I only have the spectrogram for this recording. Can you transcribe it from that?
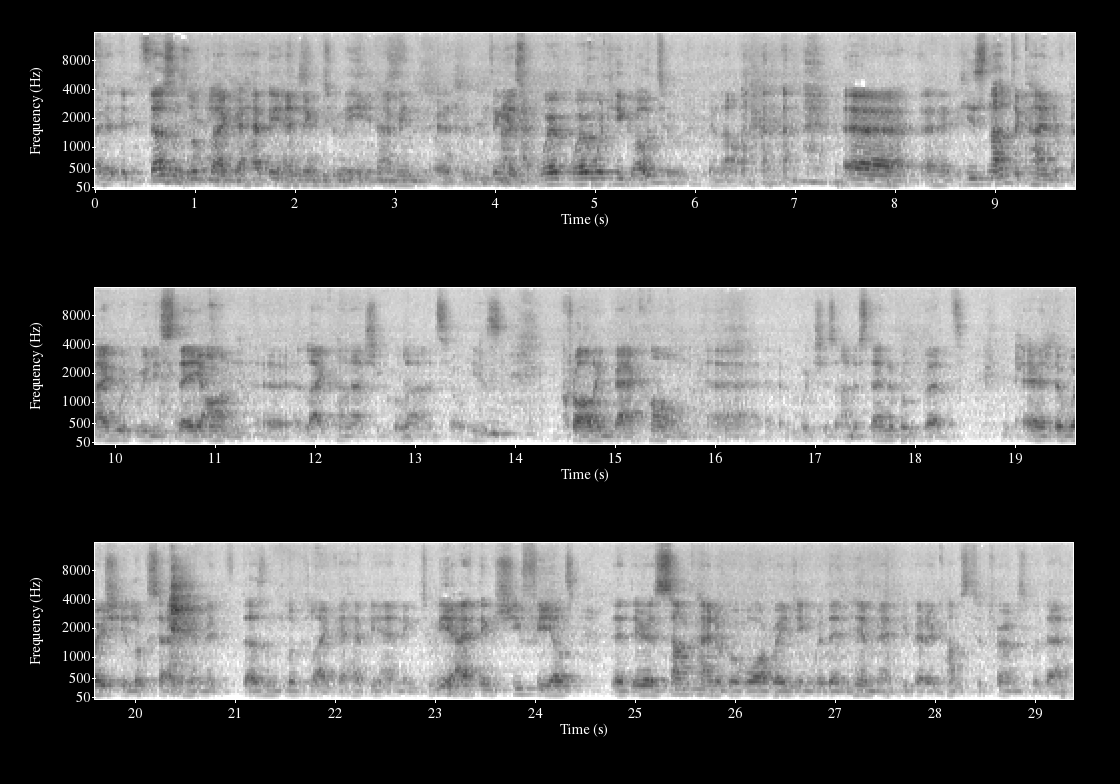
It doesn't look like a happy ending to me. I mean, uh, the thing is, where, where would he go to, you know? uh, uh, he's not the kind of guy who would really stay on uh, like Hanna Schygulla, and so he's crawling back home, uh, which is understandable, but the way she looks at him, it doesn't look like a happy ending to me. I think she feels that there is some kind of a war raging within him, and he better comes to terms with that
